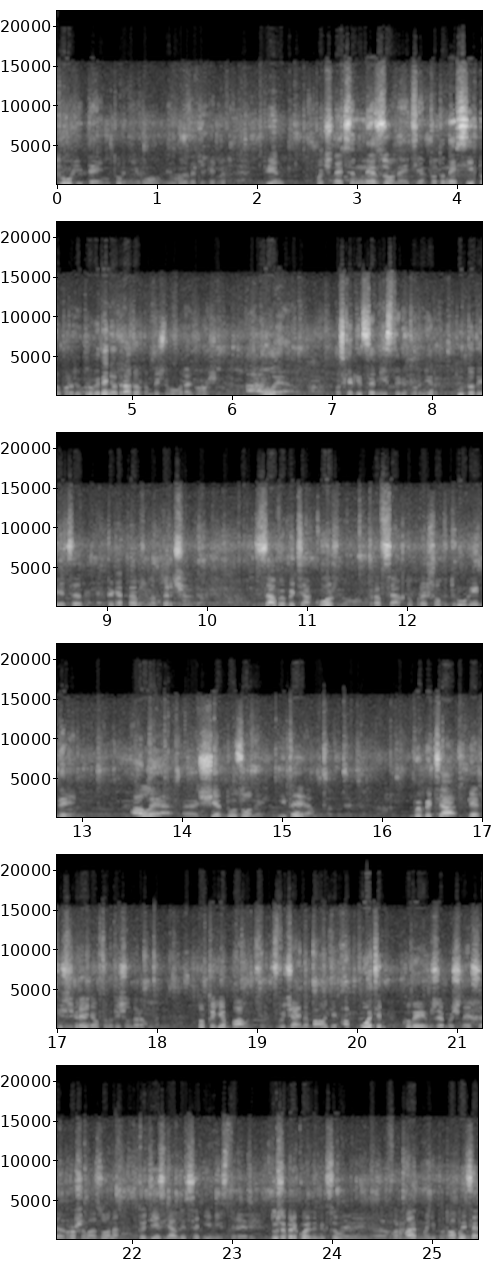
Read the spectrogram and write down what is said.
другий день турніру, він буде за кілька днів, він почнеться не з зони ATM. Тобто не всі, хто пройде другий день, одразу автоматично попадають гроші. Але оскільки це містері турнір, тут додається така певна перчинка. За вибиття кожного гравця, хто пройшов другий день, але е, ще до зони ІТМ, вибиття 5 тисяч гривень автоматично на рахунок. Тобто є баунті, звичайне баунті, а потім, коли вже почнеться грошова зона, тоді з'являться і містери. Дуже прикольний міксований е, формат, мені подобається.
